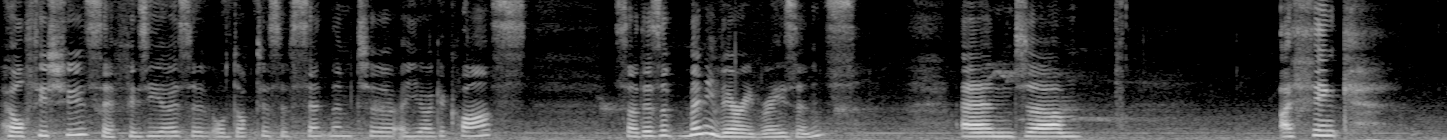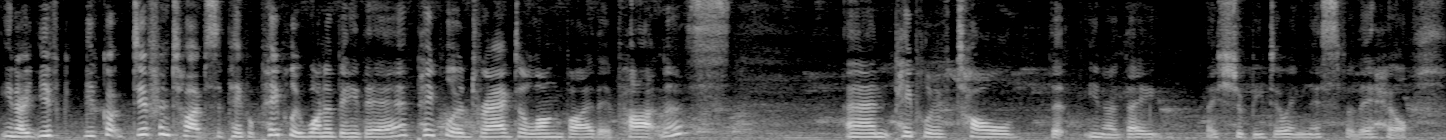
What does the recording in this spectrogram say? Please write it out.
health issues. Their physios or doctors have sent them to a yoga class. So there's a, many varied reasons, and um, I think you know you've you've got different types of people. People who want to be there, people who are dragged along by their partners, and people who have told that you know they they should be doing this for their health.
